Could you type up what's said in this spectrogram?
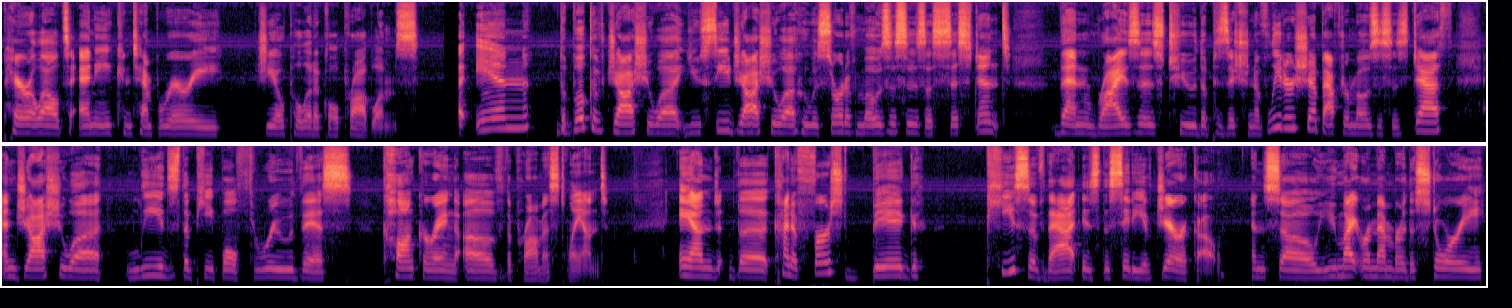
parallel to any contemporary geopolitical problems. In the book of Joshua, you see Joshua, who was sort of Moses' assistant, then rises to the position of leadership after Moses' death, and Joshua leads the people through this conquering of the promised land. And the kind of first big piece of that is the city of Jericho. And so you might remember the story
